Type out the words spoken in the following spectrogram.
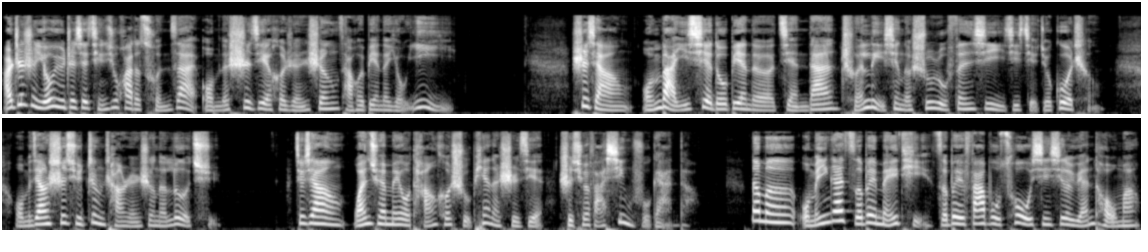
而正是由于这些情绪化的存在，我们的世界和人生才会变得有意义。试想，我们把一切都变得简单、纯理性的输入分析以及解决过程，我们将失去正常人生的乐趣。就像完全没有糖和薯片的世界是缺乏幸福感的，那么我们应该责备媒体，责备发布错误信息的源头吗？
